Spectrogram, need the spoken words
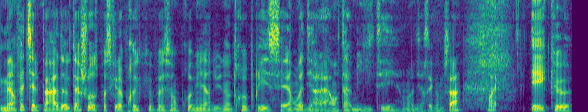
mais en fait, c'est le paradoxe de la chose, parce que la préoccupation première d'une entreprise, c'est, on va dire, la rentabilité, on va dire ça comme ça. Ouais. Et que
